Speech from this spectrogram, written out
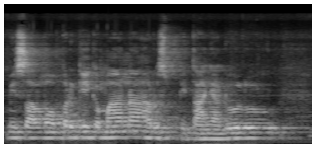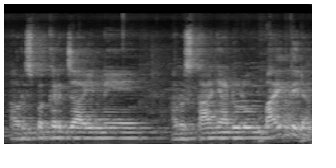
Misal mau pergi ke mana harus ditanya dulu, harus bekerja ini, harus tanya dulu, baik tidak?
